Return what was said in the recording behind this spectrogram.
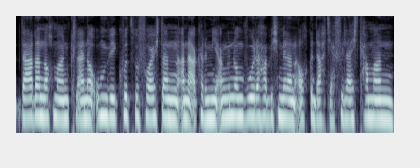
da dann noch mal ein kleiner Umweg. Kurz bevor ich dann an der Akademie angenommen wurde, habe ich mir dann auch gedacht, ja, vielleicht kann man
